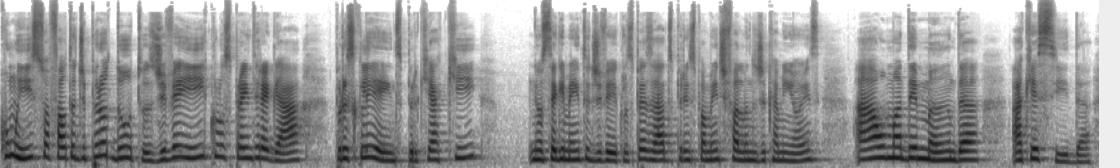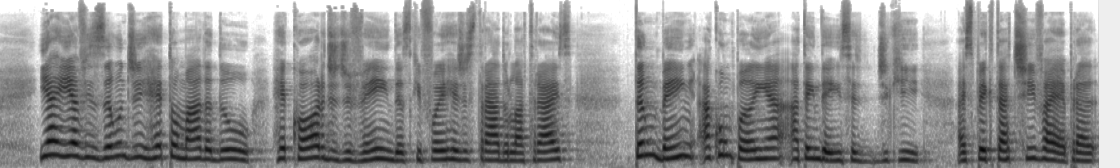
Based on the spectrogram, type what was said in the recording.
com isso, a falta de produtos, de veículos para entregar para os clientes, porque aqui, no segmento de veículos pesados, principalmente falando de caminhões, há uma demanda aquecida. E aí, a visão de retomada do recorde de vendas que foi registrado lá atrás também acompanha a tendência de que a expectativa é para,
